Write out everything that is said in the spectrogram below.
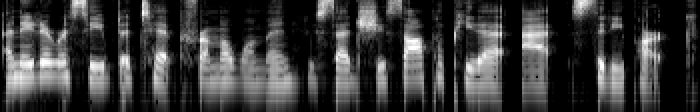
Anita received a tip from a woman who said she saw Pepita at City Park.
